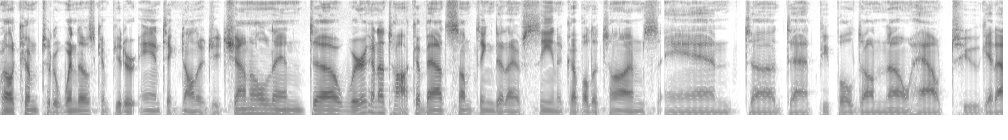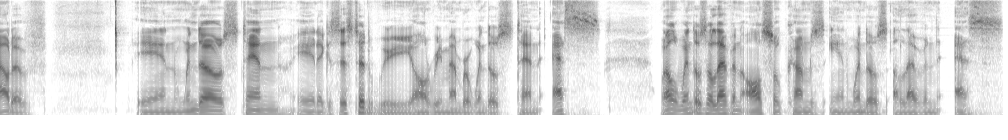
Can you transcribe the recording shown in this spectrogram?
Welcome to the Windows Computer and Technology channel, and uh, we're going to talk about something that I've seen a couple of times and uh, that people don't know how to get out of. In Windows 10, it existed. We all remember Windows 10S. Well, Windows 11 also comes in Windows 11S,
